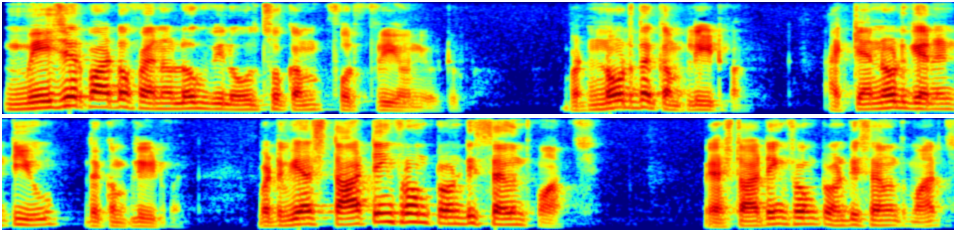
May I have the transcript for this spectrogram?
Major part of analog will also come for free on YouTube but not the complete one. I cannot guarantee you the complete one. But we are starting from 27th March. We are starting from 27th March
